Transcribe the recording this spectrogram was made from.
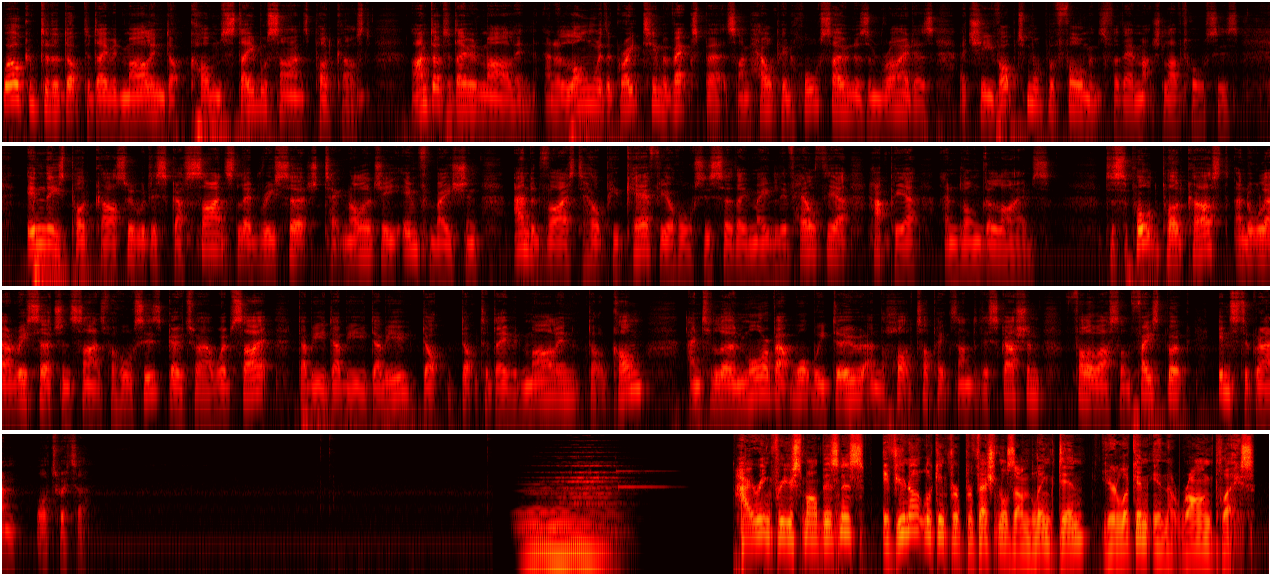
Welcome to the Dr. David drdavidmarlin.com Stable Science Podcast. I'm Dr. David Marlin, and along with a great team of experts, I'm helping horse owners and riders achieve optimal performance for their much loved horses. In these podcasts, we will discuss science led research, technology, information, and advice to help you care for your horses so they may live healthier, happier, and longer lives. To support the podcast and all our research and science for horses, go to our website www.drdavidmarlin.com and to learn more about what we do and the hot topics under discussion, follow us on Facebook, Instagram, or Twitter. Hiring for your small business? If you're not looking for professionals on LinkedIn, you're looking in the wrong place.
